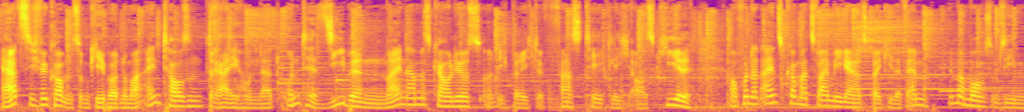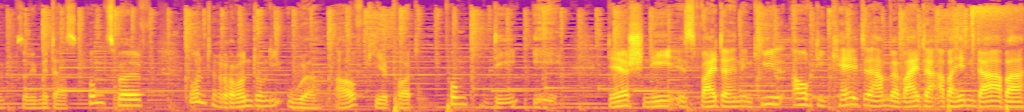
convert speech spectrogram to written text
Herzlich willkommen zum Keyboard Nummer 1307. Mein Name ist Kaulius und ich berichte fast täglich aus Kiel auf 101,2 MHz bei Kiel FM, immer morgens um 7 sowie mittags um 12 und rund um die Uhr auf kielpot.de. Der Schnee ist weiterhin in Kiel, auch die Kälte haben wir weiter, aber hin da, aber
